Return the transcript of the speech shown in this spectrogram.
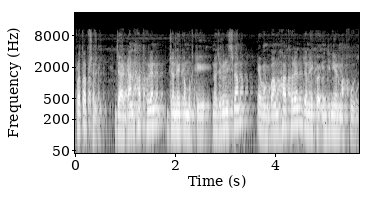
প্রতাপশালী, যার ডান হাত হলেন জনৈক মুফতি নজরুল ইসলাম এবং বাম হাত হলেন জনৈক ইঞ্জিনিয়ার মাহফুজ।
